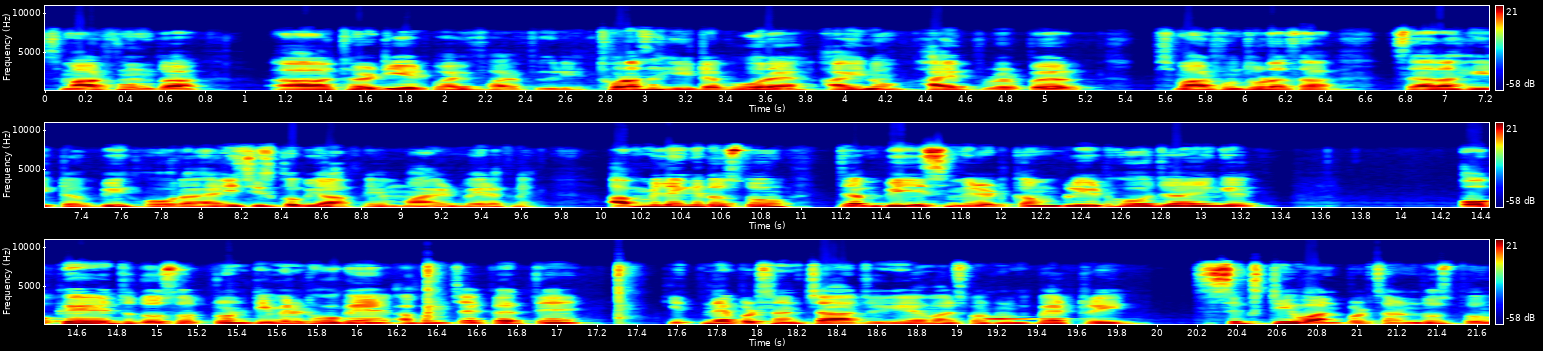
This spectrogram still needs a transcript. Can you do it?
स्मार्टफ़ोन का thirty eight point five degree थोड़ा सा हीटअप हो रहा है आई नो हाइपर पर स्मार्टफ़ोन थोड़ा सा ज़्यादा हीटअप भी हो रहा है। इस चीज़ को भी आपने माइंड में रखना है। अब मिलेंगे दोस्तों, जब 20 मिनट कंप्लीट हो जाएँगे ओके तो दोस्तों ट्वेंटी मिनट हो गए हैं। अब हम चेक करते हैं कितने परसेंट चार्ज हुई है हमारे स्मार्टफ़ोन की बैटरी। सिक्सटी वन परसेंट दोस्तों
